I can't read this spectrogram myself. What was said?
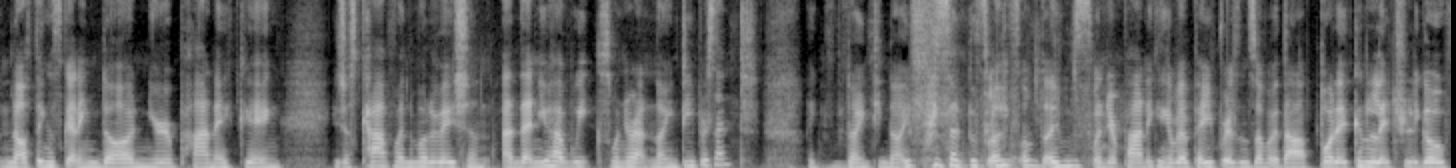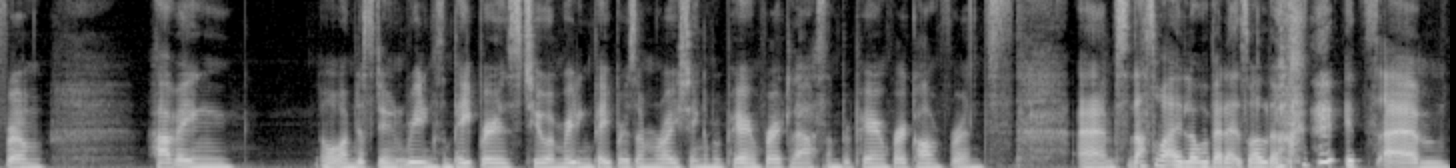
nothing's getting done. You're panicking. You just can't find the motivation, and then you have weeks when you're at ninety percent, like ninety nine percent as well. Sometimes when you're panicking about papers and stuff like that, but it can literally go from having oh i'm just doing reading some papers to i'm reading papers i'm writing i'm preparing for a class i'm preparing for a conference um so that's what i love about it as well though it's um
